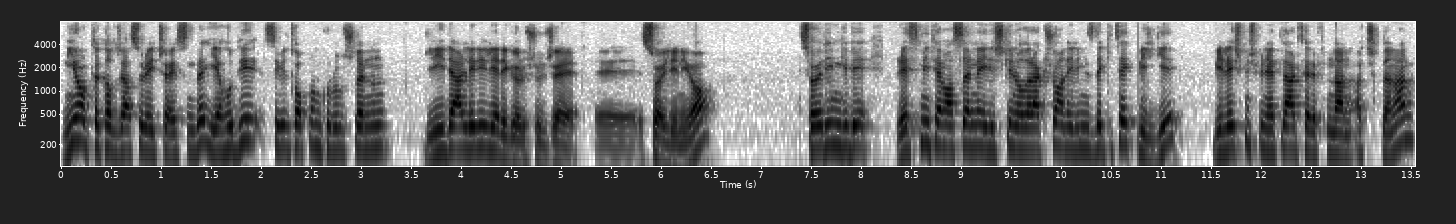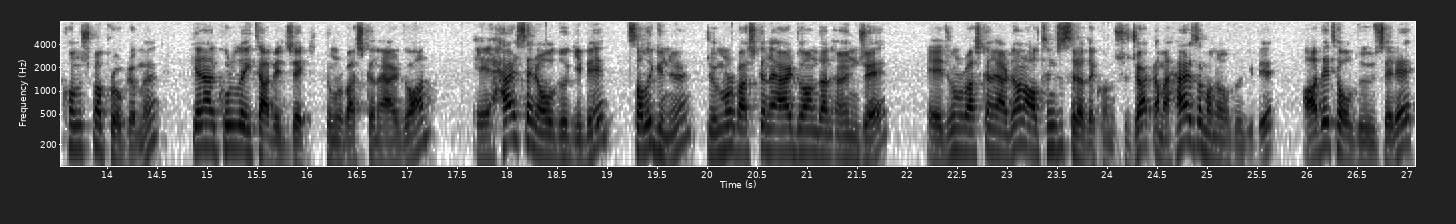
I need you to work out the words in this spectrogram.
New York'ta kalacağı süre içerisinde Yahudi sivil toplum kuruluşlarının liderleriyle de görüşüleceği e, söyleniyor. Söylediğim gibi resmi temaslarına ilişkin olarak şu an elimizdeki tek bilgi Birleşmiş Milletler tarafından açıklanan konuşma programı. Genel kurula hitap edecek Cumhurbaşkanı Erdoğan. E, her sene olduğu gibi salı günü Cumhurbaşkanı Erdoğan'dan önce e, Cumhurbaşkanı Erdoğan 6. sırada konuşacak ama her zaman olduğu gibi adet olduğu üzere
